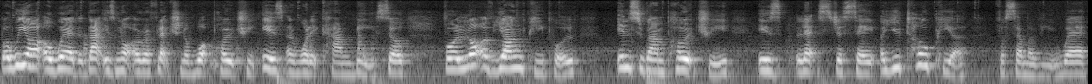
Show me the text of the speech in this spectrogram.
But we are aware that that is not a reflection of what poetry is and what it can be. So for a lot of young people, Instagram poetry is, let's just say, a utopia for some of you, where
